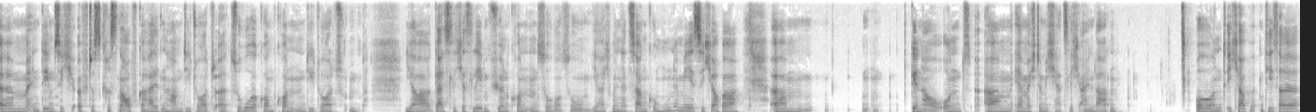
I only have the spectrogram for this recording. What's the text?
ähm, in dem sich öfters Christen aufgehalten haben, die dort äh, zur Ruhe kommen konnten, die dort ähm, ja geistliches Leben führen konnten. So, so ja, ich will nicht sagen kommunemäßig, aber ähm, genau. Und ähm, er möchte mich herzlich einladen. Und ich habe diese,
